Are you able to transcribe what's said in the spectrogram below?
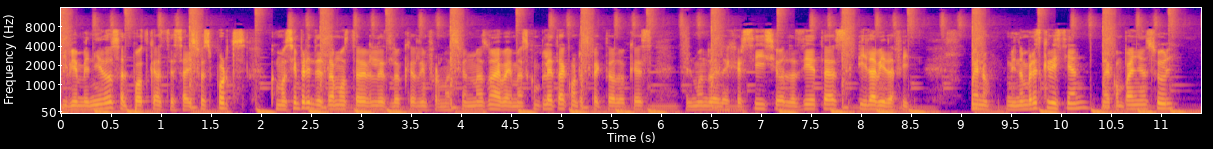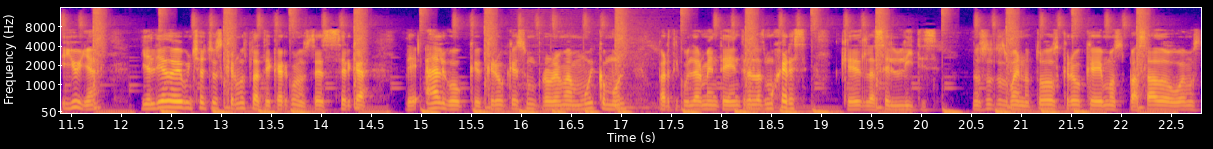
y bienvenidos al podcast de Saizo Sports. Como siempre intentamos traerles lo que es la información más nueva y más completa con respecto a lo que es el mundo del ejercicio, las dietas y la vida fit. Bueno, mi nombre es Cristian, me acompañan Zul y Yuya y el día de hoy muchachos queremos platicar con ustedes acerca de algo que creo que es un problema muy común, particularmente entre las mujeres, que es la celulitis. Nosotros, bueno, todos creo que hemos pasado o hemos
